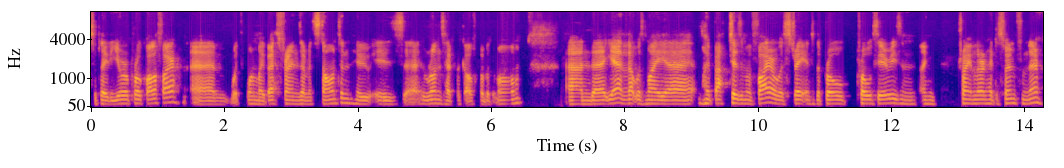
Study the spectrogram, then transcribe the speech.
to play the Euro Pro qualifier um, with one of my best friends, Emmett Staunton, who is uh, who runs Headfort Golf Club at the moment. And uh, yeah, that was my uh, my baptism of fire was straight into the pro pro series and, and try and learn how to swim from there.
